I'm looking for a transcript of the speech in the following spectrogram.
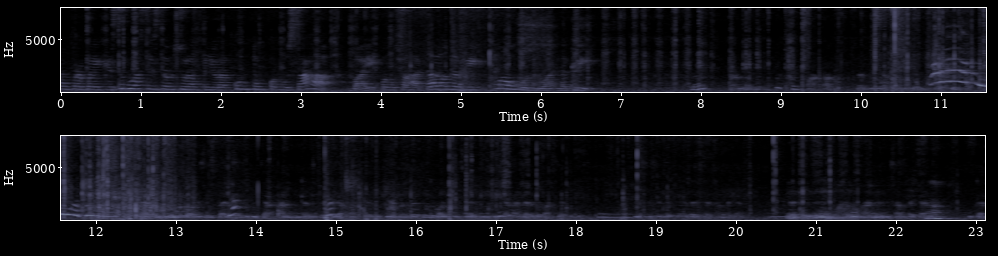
memperbaiki sebuah sistem surat menyurat untuk pengusaha, baik pengusaha dalam negeri maupun luar negeri. kami sepakat dan ini akan menjadi fokus dari tim konsistensi kebijakan dan ketidakpastian itu menuju konsistensi kebijakan dan kepastian itu. Diskusi intinya dari saya sampaikan. Dan ini masukan yang disampaikan bukan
